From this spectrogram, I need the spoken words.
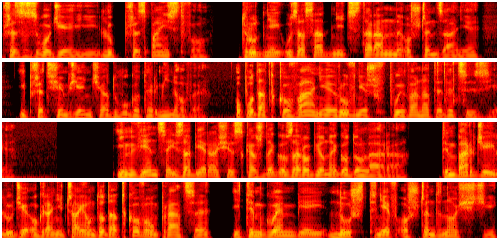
przez złodziei lub przez państwo, trudniej uzasadnić staranne oszczędzanie i przedsięwzięcia długoterminowe. Opodatkowanie również wpływa na te decyzje. Im więcej zabiera się z każdego zarobionego dolara, tym bardziej ludzie ograniczają dodatkową pracę i tym głębiej nóż tnie w oszczędności,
